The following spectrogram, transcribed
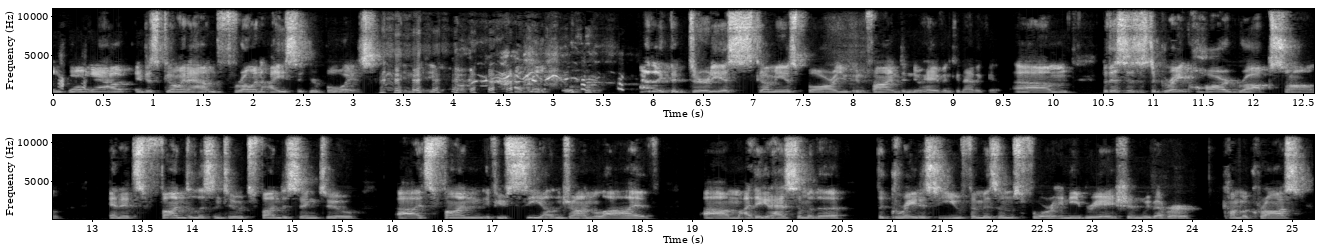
And going out and just going out and throwing ice at your boys you know, at, like, at like the dirtiest, scummiest bar you can find in New Haven, Connecticut. Um, but this is just a great hard rock song, and it's fun to listen to. It's fun to sing to. Uh, it's fun if you see Elton John live. Um, I think it has some of the the greatest euphemisms for inebriation we've ever come across.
